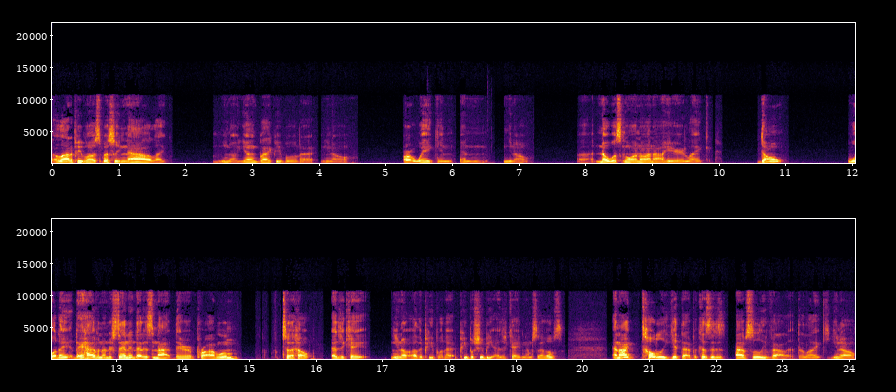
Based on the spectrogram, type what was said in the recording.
a lot of people especially now like you know young black people that you know are awake and and you know uh, know what's going on out here like don't well they they have an understanding that it's not their problem to help educate you know other people that people should be educating themselves. And i totally get that because it is absolutely valid that like you know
